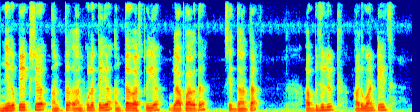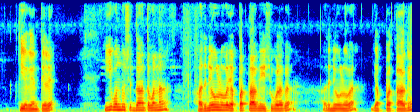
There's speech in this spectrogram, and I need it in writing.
ನಿರಪೇಕ್ಷ ಅಂತ ಅನುಕೂಲತೆಯ ಅಂತಾರಾಷ್ಟ್ರೀಯ ವ್ಯಾಪಾರದ ಸಿದ್ಧಾಂತ. ಅಬ್ಸುಲ್ಯೂಟ್ ಅಡ್ವಾಂಟೇಜ್ ಥಿಯರಿ ಅಂತೇಳಿ. ಈ ಒಂದು ಸಿದ್ಧಾಂತವನ್ನು ಹದಿನೇಳುನೂರ ಎಪ್ಪತ್ತಾರನೇ ಇಸ್ವಿ ಒಳಗೆ ಹದಿನೇಳುನೂರ ಎಪ್ಪತ್ತಾರನೇ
